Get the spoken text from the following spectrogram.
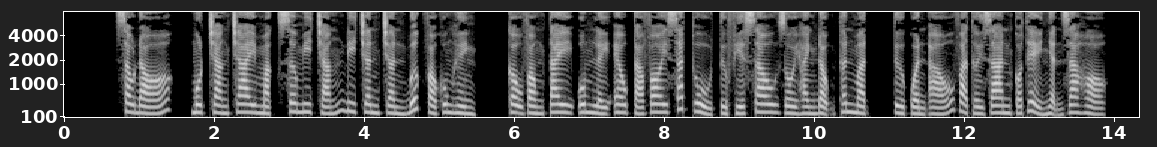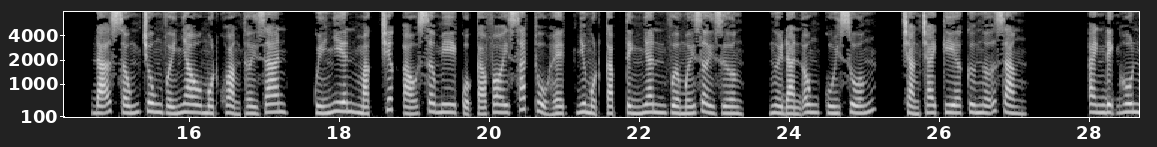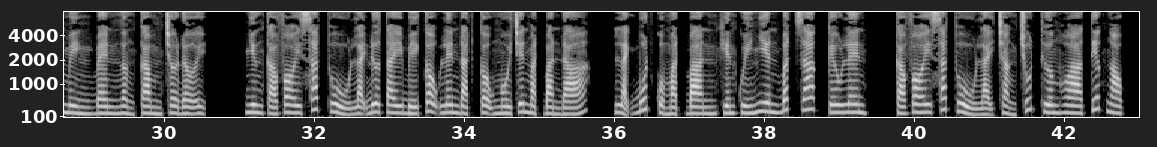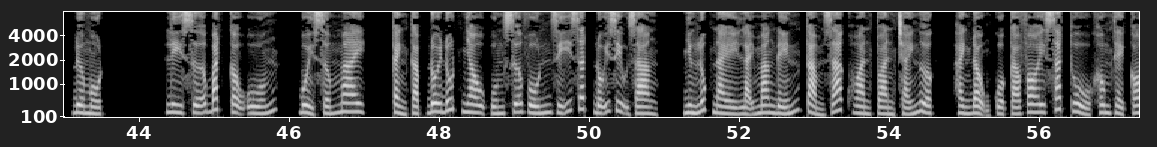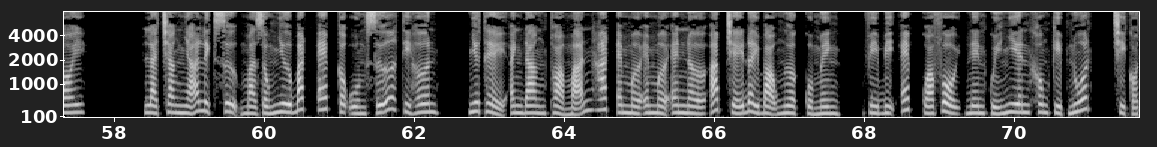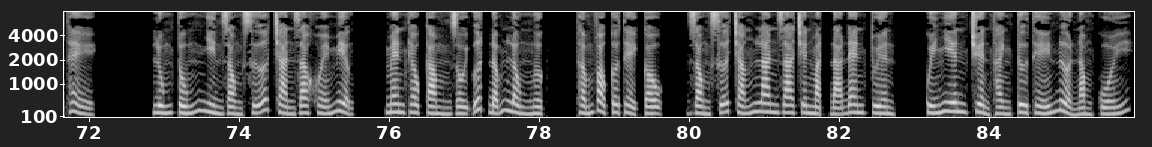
Sau đó, một chàng trai mặc sơ mi trắng đi chân trần bước vào khung hình, cậu vòng tay ôm lấy eo cá voi sát thủ từ phía sau rồi hành động thân mật, từ quần áo và thời gian có thể nhận ra họ. Đã sống chung với nhau một khoảng thời gian, quý nhiên mặc chiếc áo sơ mi của cá voi sát thủ hệt như một cặp tình nhân vừa mới rời giường, người đàn ông cúi xuống, chàng trai kia cứ ngỡ rằng anh định hôn mình bèn ngẩng cằm chờ đợi. Nhưng cá voi sát thủ lại đưa tay bế cậu lên đặt cậu ngồi trên mặt bàn đá. Lạnh buốt của mặt bàn khiến quý nhiên bất giác kêu lên. Cá voi sát thủ lại chẳng chút thương hoa tiếc ngọc, đưa một ly sữa bắt cậu uống. Buổi sớm mai, cảnh cặp đôi đút nhau uống sữa vốn dĩ rất đỗi dịu dàng, nhưng lúc này lại mang đến cảm giác hoàn toàn trái ngược. Hành động của cá voi sát thủ không thể coi là trang nhã lịch sự mà giống như bắt ép cậu uống sữa thì hơn. Như thể anh đang thỏa mãn HMMN áp chế đầy bạo ngược của mình, vì bị ép quá vội nên quý nhiên không kịp nuốt, chỉ có thể lúng túng nhìn dòng sữa tràn ra khóe miệng, men theo cằm rồi ướt đẫm lồng ngực, thấm vào cơ thể cậu, dòng sữa trắng lan ra trên mặt đá đen tuyền, quý nhiên chuyển thành tư thế nửa nằm cuối.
